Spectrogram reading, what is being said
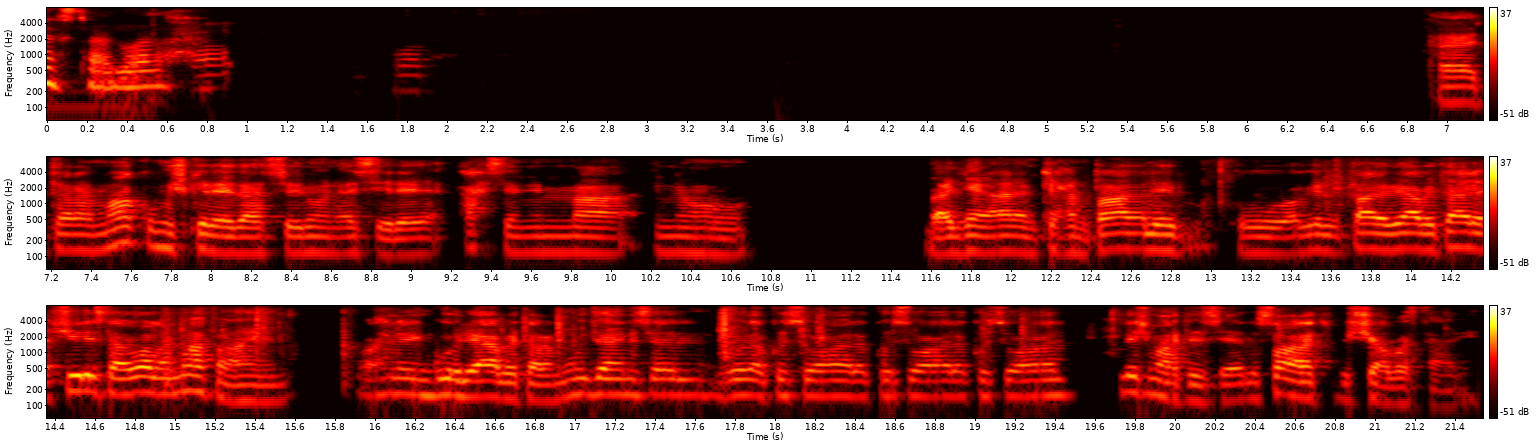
أستاذ واضح. آه ترى ماكو مشكلة إذا تسألون أسئلة. أحسن مما إنه بعدين أنا أمتحن طالب وأقول للطالب يا أبي تعال احكي لي أستاذ والله ما فاهم. وإحنا نقول يا أبي ترى مو جاي نسأل؟ نقول أكو سؤال أكو سؤال أكو سؤال. ليش ما تسأل؟ وصارت بالشعبة الثانية.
